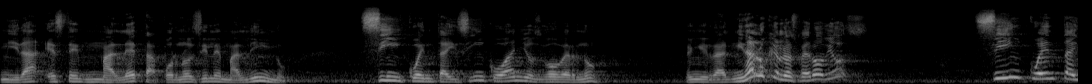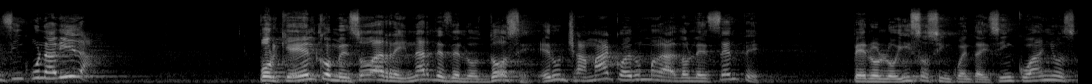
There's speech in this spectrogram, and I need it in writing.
Mira este maleta, por no decirle maligno. 55 años gobernó en Israel. Mira lo que lo esperó Dios. 55, una vida. Porque él comenzó a reinar desde los 12. Era un chamaco, era un adolescente. Pero lo hizo 55 años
